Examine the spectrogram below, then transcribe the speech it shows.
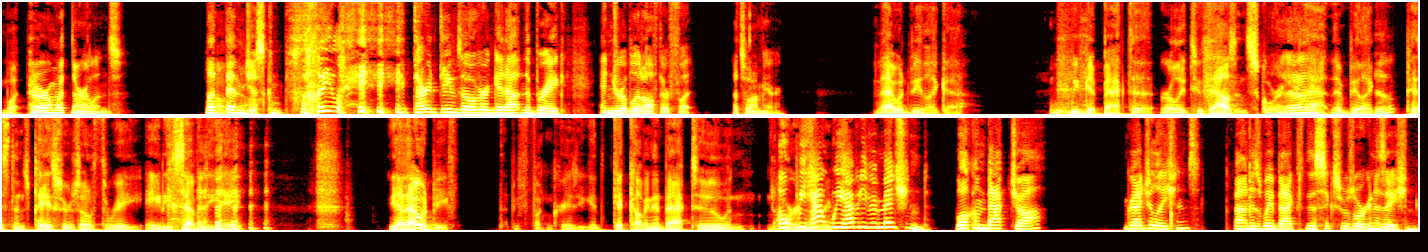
What? Pair him with Nerlens. Let Oh, them no. just completely turn teams over, get out in the break, and dribble it off their foot. That's what I'm hearing. That would be like a we'd get back to early 2000s scoring Yeah. with that. That'd be like Yep. Pistons Pacers 03, 80 78. yeah, that would be that'd be fucking crazy. Get get Covington back too and Oh, we have re- we haven't even mentioned. Welcome back, Ja. Congratulations. Found his way back to the Sixers organization.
